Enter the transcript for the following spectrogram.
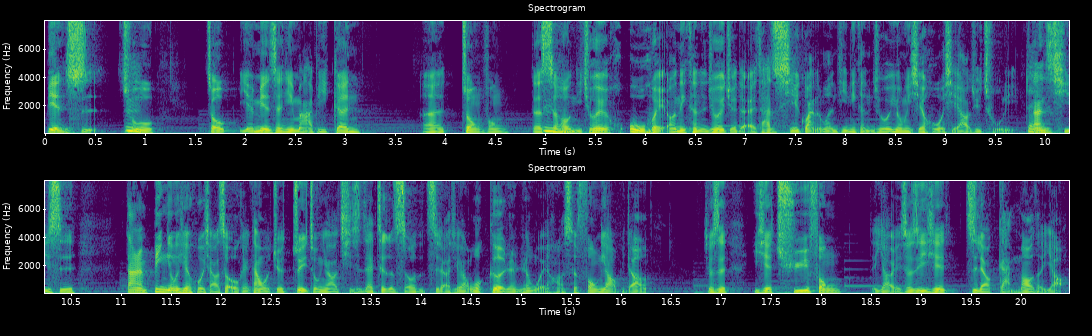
辨识出周颜面神经麻痹跟呃中风的时候，你就会误会哦，你可能就会觉得哎，它是血管的问题，你可能就会用一些活血药去处理。但是其实当然并用一些活消是 OK，但我觉得最重要，其实在这个时候的治疗阶段，我个人认为哈是风药比较，就是一些祛风的药，也就是一些治疗感冒的药，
